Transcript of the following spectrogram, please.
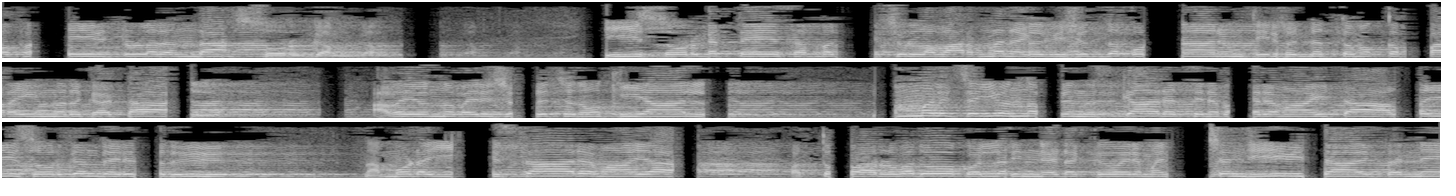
ഓഫർ ചെയ്തിട്ടുള്ളത് എന്താ? സ്വർഗം ഈ സ്വർഗത്തെ സംബന്ധിച്ചുള്ള വർണനകൾ വിശുദ്ധ ഖുർആാനും തിരുസുന്നത്തുമൊക്കെ പറയുന്നത് കേട്ടാൽ അവയൊന്ന് പരിശോധിച്ച് നോക്കിയാൽ നമ്മൾ ചെയ്യുന്ന നിസ്കാരത്തിന് പകരമായിട്ടാ അള്ള ഈ സ്വർഗം തരുന്നത്. നമ്മുടെ ഈ നിസ്സാരമായ പത്തോ അറുപതോ കൊല്ലത്തിനിടക്ക് ഒരു മനുഷ്യൻ ജീവിച്ചാൽ തന്നെ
